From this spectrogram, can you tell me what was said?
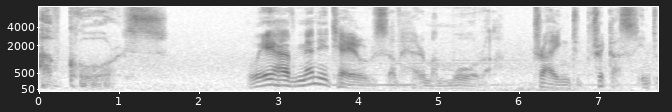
Of course. We have many tales of Hermaeus Mora trying to trick us into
